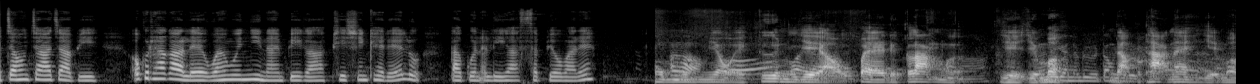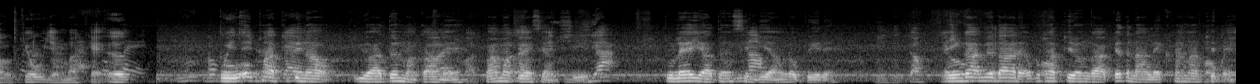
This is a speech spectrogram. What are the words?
အကြောင်းကြားကြပြီးဥက္ကဋ္ဌကလည်းဝိုင်းဝန်းညှိနှိုင်းပေးကဖြေရှင်းခဲ့တယ်လို့တာကွန်အလီကဆက်ပြောပါတယ်။ဟုတ်မမြောက်အကឿនရဲအောင်ပဲတဲ့ကလန့်မရေရေမဒါပထနဲ့ရေမကျိုးရေမခဲအုပ်သူဥက္ကဋ္ဌဖြစ်နောက်ရွာအတွင်းမှာကောင်းတယ်ဘာမှပြောစရာမရှိဘူး။သူလည်းရွာအတွင်းစီပြောင်းလုပ်ပေးတယ်။ ပြီးဒီတော့အရင်ကအမျိုးသားတဲ့ဥက္ကဋ္ဌဖြစ်တော့ကပြဿနာလည်းခဏခဏဖြစ်တယ်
